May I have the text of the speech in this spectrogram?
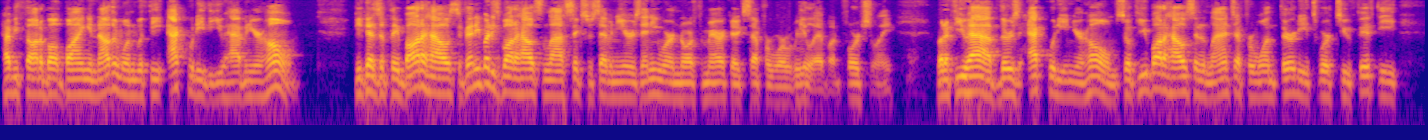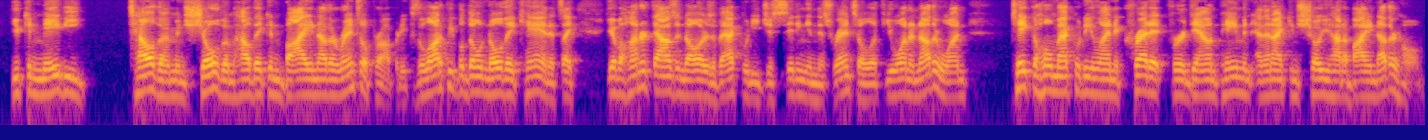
Have you thought about buying another one with the equity that you have in your home? Because if they bought a house, if anybody's bought a house in the last six or seven years anywhere in North America, except for where we live, unfortunately, but if you have, there's equity in your home. So if you bought a house in Atlanta for 130, it's worth 250. You can maybe tell them and show them how they can buy another rental property because a lot of people don't know they can. It's like you have $100,000 of equity just sitting in this rental. If you want another one, take a home equity line of credit for a down payment and then I can show you how to buy another home.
